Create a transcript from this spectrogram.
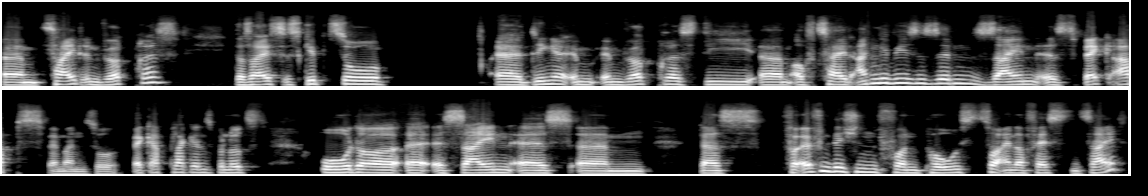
ähm, Zeit in WordPress. Das heißt, es gibt so äh, Dinge im, im WordPress, die ähm, auf Zeit angewiesen sind, seien es Backups, wenn man so Backup-Plugins benutzt, oder äh, es seien es ähm, das Veröffentlichen von Posts zu einer festen Zeit.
